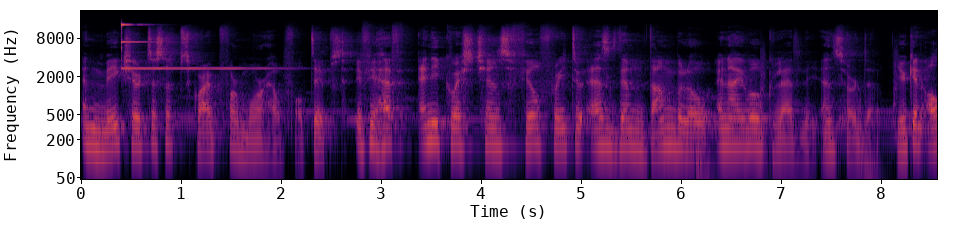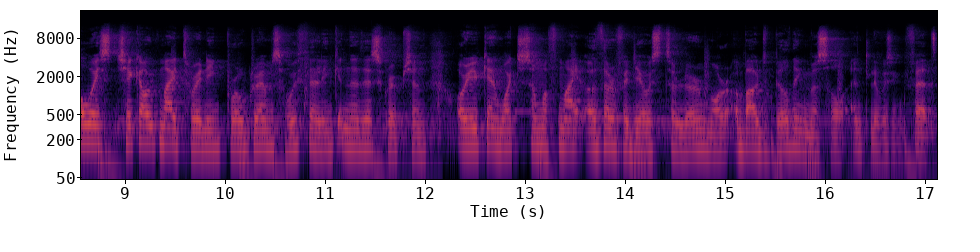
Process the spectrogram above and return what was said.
and make sure to subscribe for more helpful tips. If you have any questions feel free to ask them down below and I will gladly answer them. You can always check out my training programs with the link in the description or you can watch some of my other videos to learn more about building muscle and losing fat.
